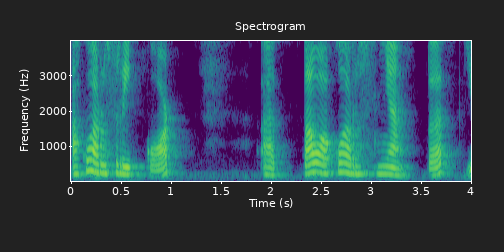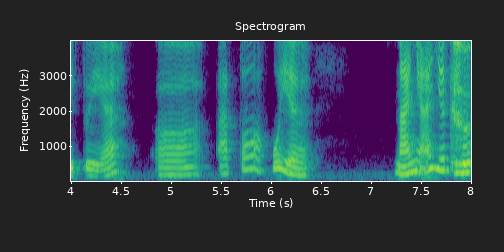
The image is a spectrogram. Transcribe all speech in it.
aku harus record atau aku harus nyatet gitu ya. Eh, atau aku ya nanya aja ke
